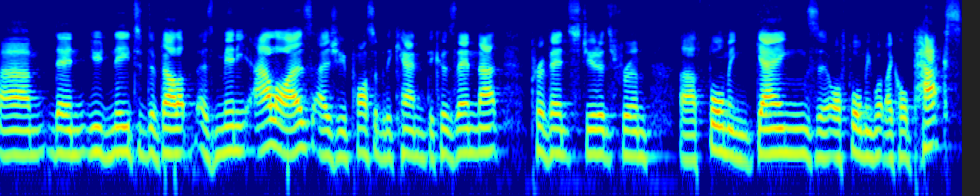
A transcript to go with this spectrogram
um, then you need to develop as many allies as you possibly can because then that prevents students from uh, forming gangs or forming what they call packs,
